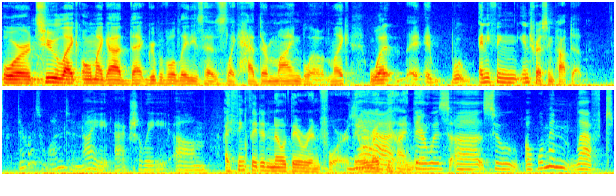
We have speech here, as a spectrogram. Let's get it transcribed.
or two like, oh my god, that group of old ladies has like had their mind blown. Like, what? It, w- anything interesting popped up? There was one tonight, actually. Um, I think they didn't know what they were in for. They were right yeah, behind me. There was uh, so a woman left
